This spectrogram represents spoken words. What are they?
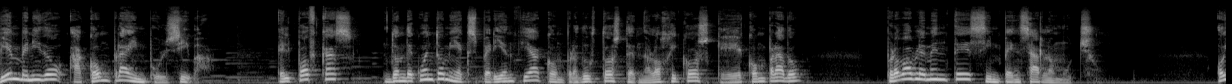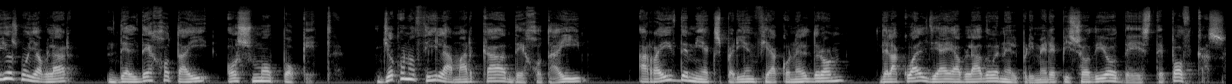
Bienvenido a Compra Impulsiva, el podcast donde cuento mi experiencia con productos tecnológicos que he comprado, probablemente sin pensarlo mucho. Hoy os voy a hablar del DJI Osmo Pocket. Yo conocí la marca DJI a raíz de mi experiencia con el dron, de la cual ya he hablado en el primer episodio de este podcast.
